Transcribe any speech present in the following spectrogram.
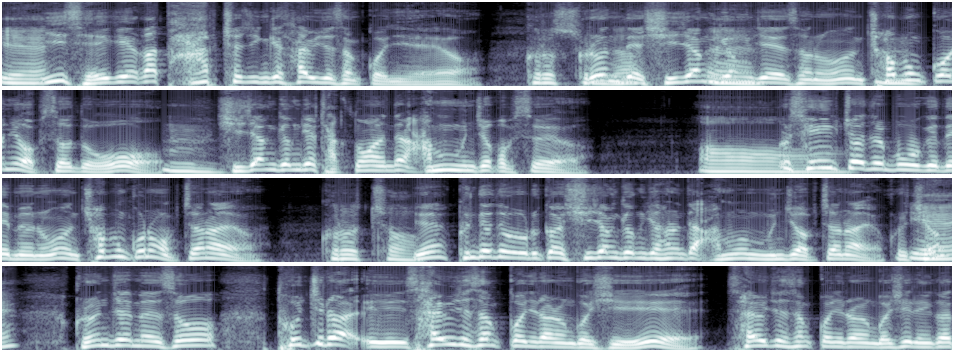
예. 이세 개가 다 합쳐진 게 사유재산권이에요. 그렇습니다. 그런데 시장 예. 경제에서는 처분권이 음. 없어도 음. 시장 경제 작동하는 데는 아무 문제가 없어요. 어. 세입자들 보게 되면은 처분권은 없잖아요. 그렇죠. 예. 근데도 우리가 시장 경제 하는데 아무 문제 없잖아요. 그렇죠? 예. 그런 점에서 토지라 이 사유재산권이라는 것이 사유재산권이라는 것이 그러니까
